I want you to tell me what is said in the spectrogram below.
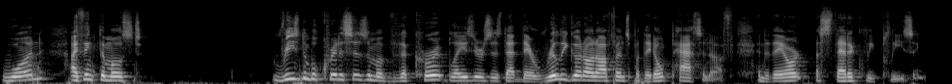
One, I think the most reasonable criticism of the current Blazers is that they're really good on offense, but they don't pass enough, and that they aren't aesthetically pleasing.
